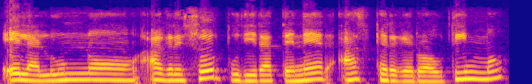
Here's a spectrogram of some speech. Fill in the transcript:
el alumno agresor pudiera tener Asperger o autismo,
